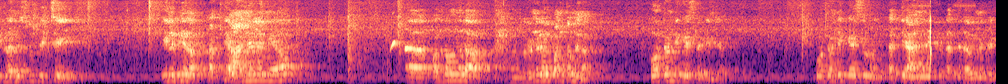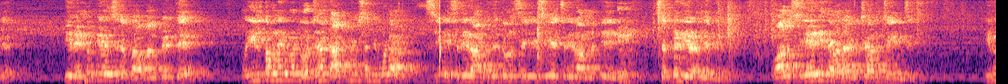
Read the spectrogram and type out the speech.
ఇవన్నీ చూపించి వీళ్ళ మీద కత్తి ఆంజనేయుల మీద పంతొమ్మిది వందల రెండు వేల పంతొమ్మిదిన ఫోర్ ట్వంటీ కేసు పెట్టించారు. Four twenty case Kathi Anjaneyulu Kathi రవి మీద పెట్టారు. ఈ రెండు కేసు వాళ్ళు పెడితే వీళ్ళతో ఉన్నటువంటి ఒరిజినల్ డాక్యుమెంట్స్ అన్ని కూడా సిఐ శ్రీరామ్ సిఐ శ్రీరాములకి సబ్మిట్ చేయడం జరిగింది. వాళ్ళు సిఐడి ద్వారా విచారణ చేయించి ఇవి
